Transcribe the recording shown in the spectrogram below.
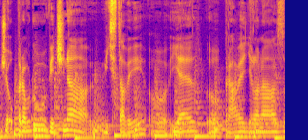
že opravdu většina výstavy je právě dělaná z,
